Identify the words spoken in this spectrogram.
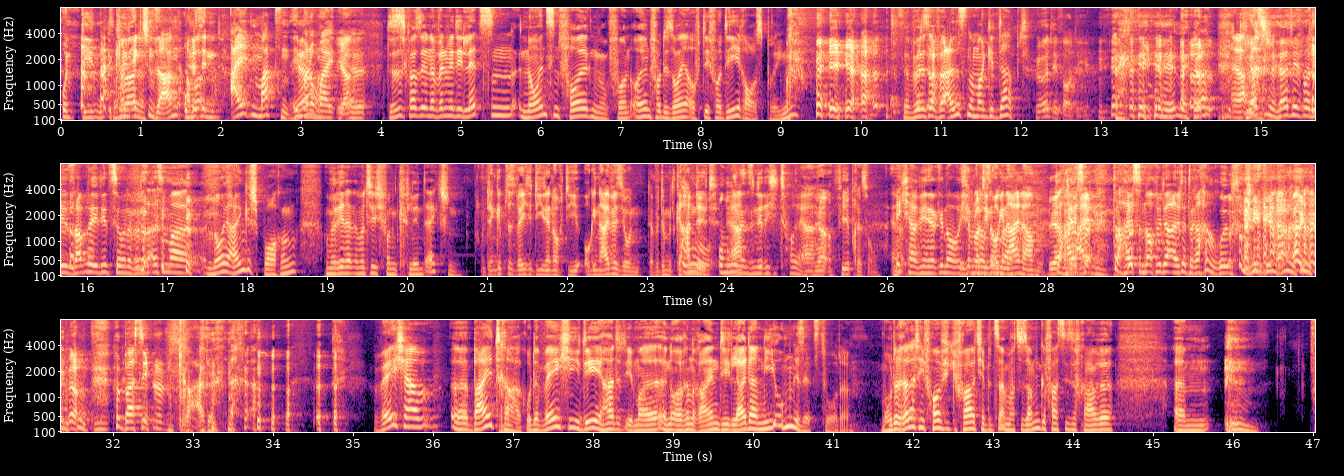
und den Clean Action sagen, um das in alten Matzen immer noch mal. Ja. Äh, Das ist quasi, wenn wir die letzten 19 Folgen von Eulen vor die Säue auf DVD rausbringen, dann wird es auch für alles nochmal gedubbt. Hör DVD. Klassische Hör-DVD-Sammleredition, da wird das alles mal neu eingesprochen. Und wir reden dann immer natürlich von Clint Action. Und dann gibt es welche, die dann noch die Originalversion, da wird damit gehandelt. Oh, oh ja. dann sind die richtig teuer. Ja, Fehlpressung. Ich habe hier, genau. Ich habe noch den Originalnamen. Da, Ja, heißt, er, da heißt er noch wieder alte Drachenrülps. genau. Basti, gerade. Welcher äh, Beitrag oder welche Idee hattet ihr mal in euren Reihen, die leider nie umgesetzt wurde? Wurde relativ häufig gefragt. Ich habe jetzt einfach zusammengefasst diese Frage. Ähm,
